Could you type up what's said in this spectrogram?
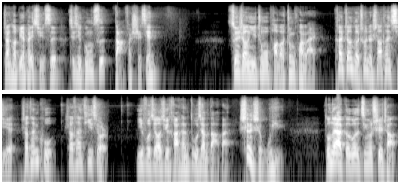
张克便陪许思先去公司打发时间。孙尚义中午跑到中环来。看张可穿着沙滩鞋、沙滩裤、沙滩 T 恤，一副就要去海滩度假的打扮，甚是无语。东南亚各国的金融市场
